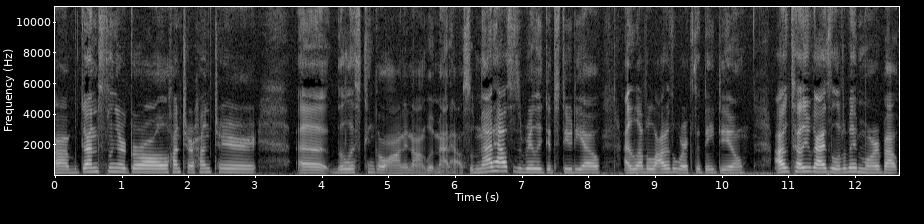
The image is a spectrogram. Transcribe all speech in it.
um, Gunslinger Girl, Hunter Hunter. Uh, the list can go on and on with Madhouse. So Madhouse is a really good studio. I love a lot of the work that they do. I'll tell you guys a little bit more about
